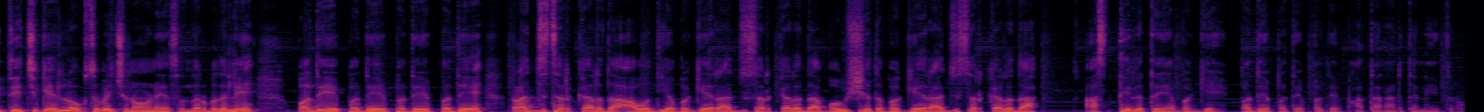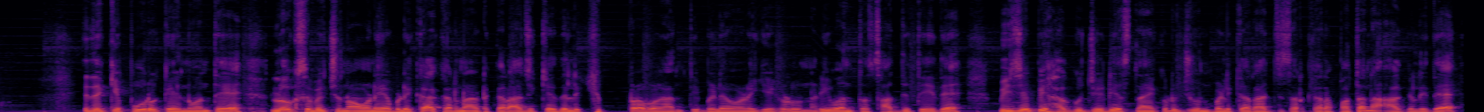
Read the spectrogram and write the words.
ಇತ್ತೀಚೆಗೆ ಲೋಕಸಭೆ ಚುನಾವಣೆಯ ಸಂದರ್ಭದಲ್ಲಿ ಪದೇ ಪದೇ ಪದೇ ಪದೇ ರಾಜ್ಯ ಸರ್ಕಾರದ ಅವಧಿಯ ಬಗ್ಗೆ, ರಾಜ್ಯ ಸರ್ಕಾರದ ಭವಿಷ್ಯದ ಬಗ್ಗೆ, ರಾಜ್ಯ ಸರ್ಕಾರದ ಅಸ್ಥಿರತೆಯ ಬಗ್ಗೆ ಪದೇ ಪದೇ ಪದೇ ಮಾತನಾಡ್ತಾನೆ ಇದ್ರು. ಇದಕ್ಕೆ ಪೂರಕ ಎನ್ನುವಂತೆ ಲೋಕಸಭೆ ಚುನಾವಣೆಯ ಬಳಿಕ ಕರ್ನಾಟಕ ರಾಜಕೀಯದಲ್ಲಿ ಕ್ಷಿಪ್ರಕ್ರಾಂತಿ ಬೆಳವಣಿಗೆಗಳು ನಡೆಯುವಂಥ ಸಾಧ್ಯತೆ ಇದೆ. ಬಿಜೆಪಿ ಹಾಗೂ ಜೆ ಎಸ್ ನಾಯಕರು ಜೂನ್ ಬಳಿಕ ರಾಜ್ಯ ಸರ್ಕಾರ ಪತನ ಆಗಲಿದೆ.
